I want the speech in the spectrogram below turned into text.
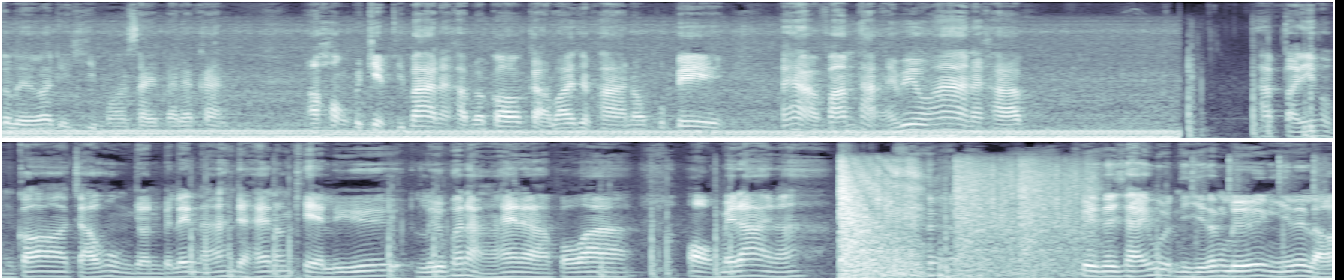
ก็เลยว่าเดี๋ยวขี่มอเตอร์ไซค์ไปแล้วกัน เอาของไปเก็บที่บ้านนะครับ แล้วก็กะว่าจะพาน้องปูเป้ไปหาฟาร์มถังให้เวลห้านะครับครับตอนนี้ผมก็จะเอาหุ่นยนต์ไปเล่นนะ เดี๋ยวให้น้องเครื้อรื้อผนังให้นะครับ เพราะว่าออกไม่ได้นะคือจะใช้หุ่นดีต้องรื้ออย่างนี้เลยเหรอ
